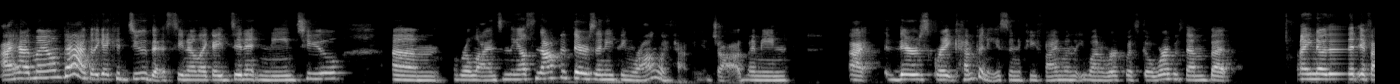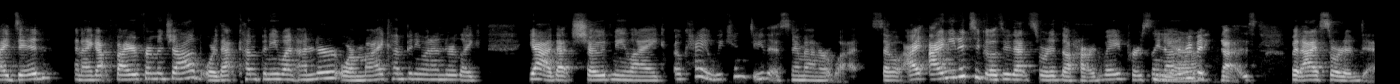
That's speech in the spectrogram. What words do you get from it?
I had my own bag, like I could do this, you know, like I didn't need to um rely on something else. Not that there's anything wrong with having a job. I mean, I, there's great companies, and if you find one that you want to work with, go work with them. But I know that if I did and I got fired from a job or that company went under or my company went under, like, yeah, that showed me like, okay, we can do this no matter what. So I, I needed to go through that sort of the hard way personally. Not yeah. everybody does, but I sort of did.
